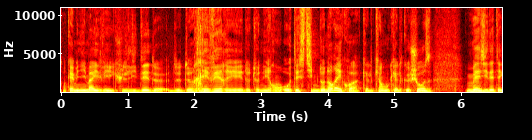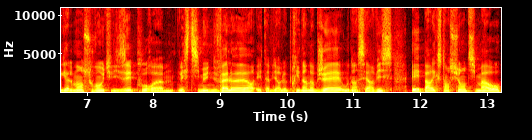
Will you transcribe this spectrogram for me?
Donc, à minima, il véhicule l'idée de, de, révérer, de tenir en haute estime, d'honorer, quoi, quelqu'un ou quelque chose. Mais il est également souvent utilisé pour euh, estimer une valeur, établir le prix d'un objet ou d'un service, et par extension, timao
